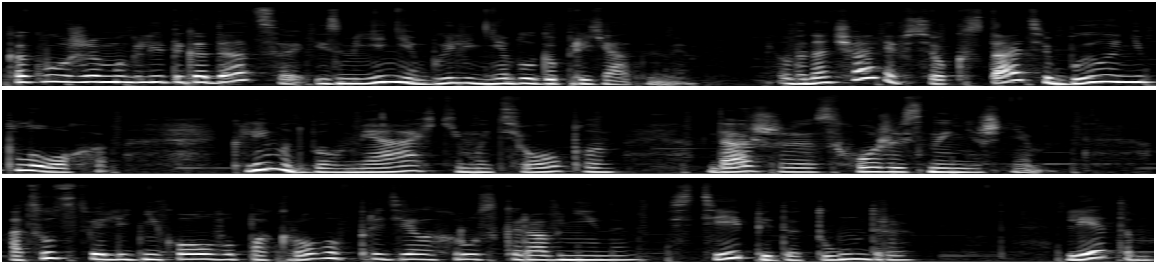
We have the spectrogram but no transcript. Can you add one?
Как вы уже могли догадаться, изменения были неблагоприятными – Вначале все, кстати, было неплохо. Климат был мягким и теплым, даже схожий с нынешним. Отсутствие ледникового покрова в пределах русской равнины, степи до тундры. Летом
